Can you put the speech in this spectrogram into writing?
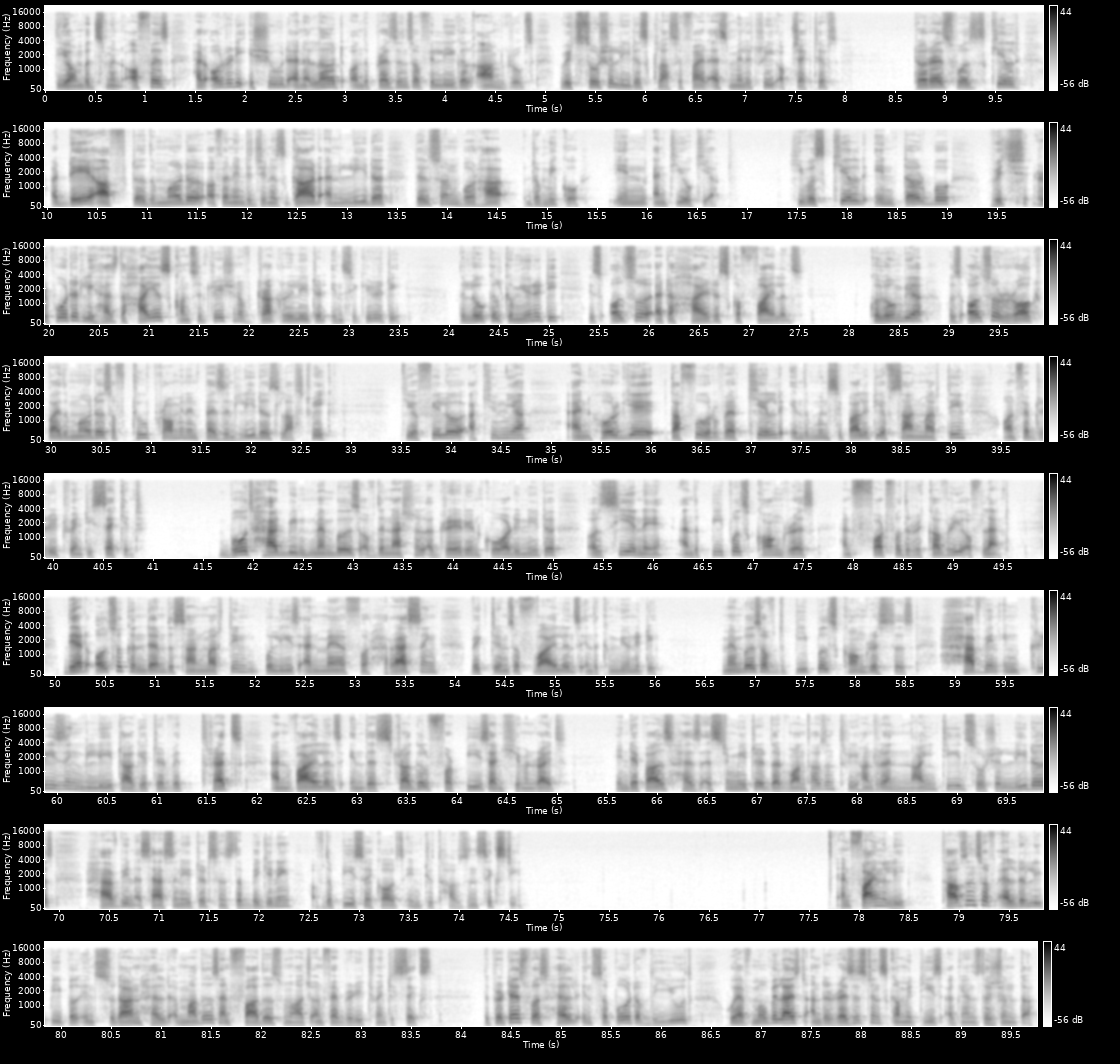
The Ombudsman Office had already issued an alert on the presence of illegal armed groups, which social leaders classified as military objectives. Torres was killed a day after the murder of an indigenous guard and leader, Dilson Borja Domico, in Antioquia. He was killed in Turbo, which reportedly has the highest concentration of drug-related insecurity. The local community is also at a high risk of violence. Colombia was also rocked by the murders of two prominent peasant leaders last week. Teofilo Acuna and Jorge Tafur were killed in the municipality of San Martin on February 22nd. Both had been members of the National Agrarian Coordinator or CNA and the People's Congress and fought for the recovery of land. They had also condemned the San Martin police and mayor for harassing victims of violence in the community. Members of the People's Congresses have been increasingly targeted with threats and violence in their struggle for peace and human rights. Indepaz has estimated that 1,319 social leaders have been assassinated since the beginning of the peace accords in 2016. And finally, thousands of elderly people in Sudan held a Mothers and Fathers March on February 26. The protest was held in support of the youth who have mobilized under resistance committees against the junta.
